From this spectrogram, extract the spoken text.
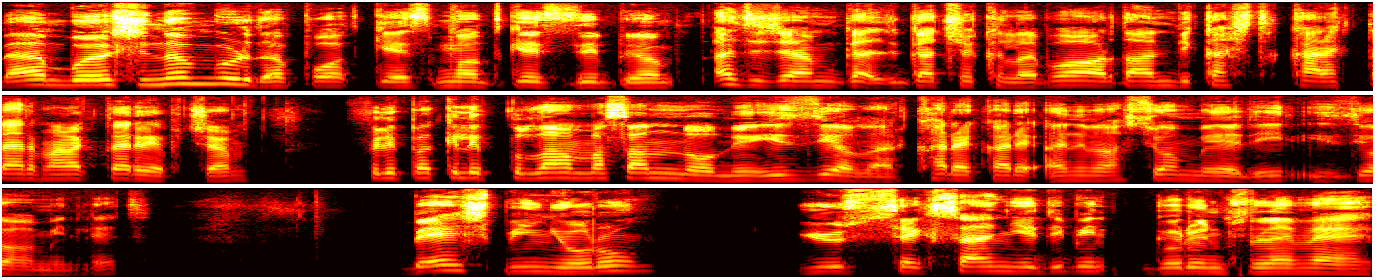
ben boşuna burada podcast podcast yapıyorum. Açacağım ga- gacha club'ı oradan birkaç karakter karakter yapacağım. Flip'a klip kullanmasan da oluyor izliyorlar. Kare kare animasyon bile değil izliyor millet. 5000 yorum. 187 bin görüntüleme.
